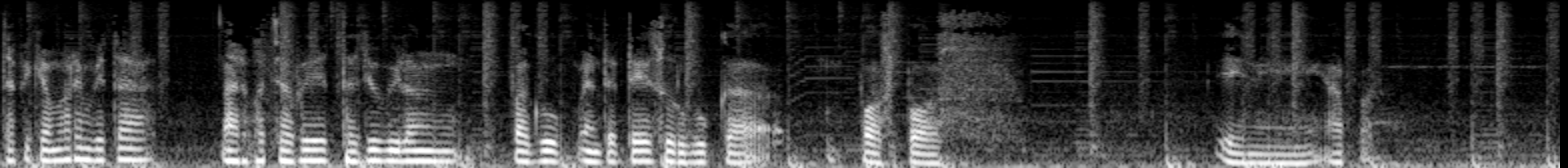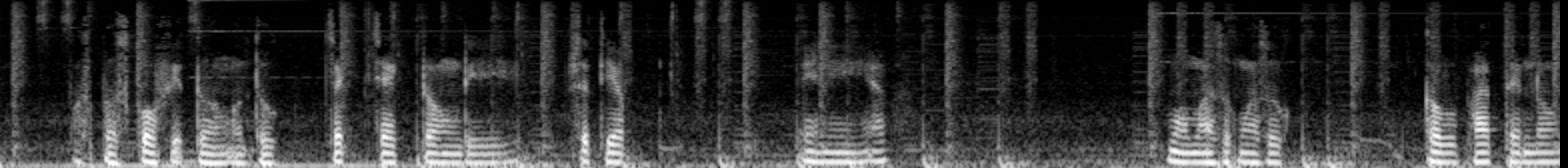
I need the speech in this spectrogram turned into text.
Tapi kemarin beta ada baca berita juga bilang Pak Gup NTT suruh buka pos-pos ini apa? Pos-pos covid dong untuk cek-cek dong di setiap ini apa? Mau masuk-masuk kabupaten dong.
